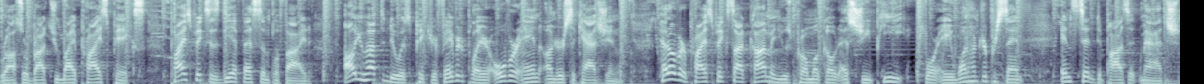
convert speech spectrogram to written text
We're also brought to you by Prize Picks. Prize Picks is DFS simplified. All you have to do is pick your favorite player over and under to cash in. Head over to prizepicks.com and use promo code SGP for a 100% instant deposit match.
